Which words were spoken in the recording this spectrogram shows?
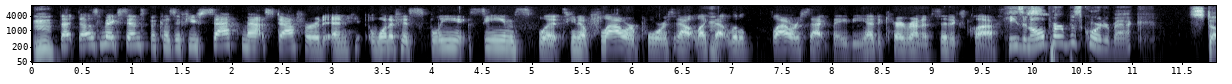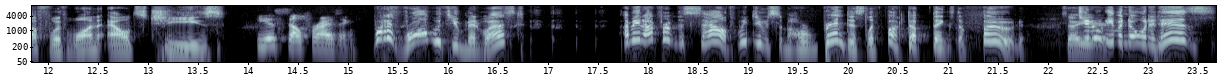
Mm. That does make sense because if you sack Matt Stafford and one of his spleen seams splits, you know, flour pours out like mm. that little flour sack baby he had to carry around in civics class. He's an all-purpose quarterback. Stuffed with one ounce cheese. He is self-rising. What is wrong with you, Midwest? I mean, I'm from the South. We do some horrendously fucked up things to food. So you don't even know what it is.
